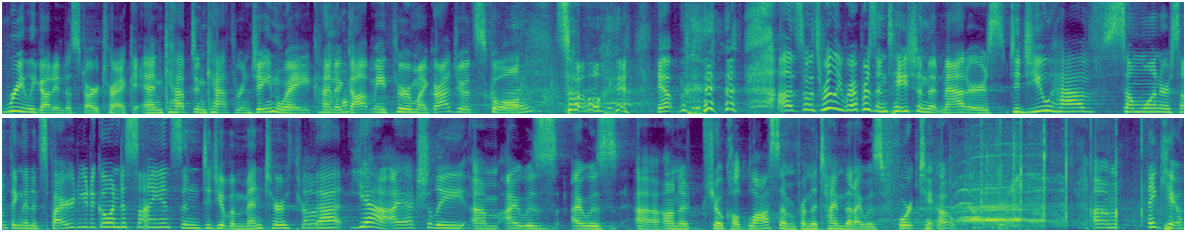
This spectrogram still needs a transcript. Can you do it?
really got into Star Trek, and Captain Kathryn Janeway kind of got me through my graduate school. Right. So, yep. uh, so it's really representation that matters. Did you have someone or something that inspired you to go into science, and did you have a mentor through that? Yeah, I actually, um, I was, I was uh, on a show called Blossom from the time that I was 14. Oh, um, thank you.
